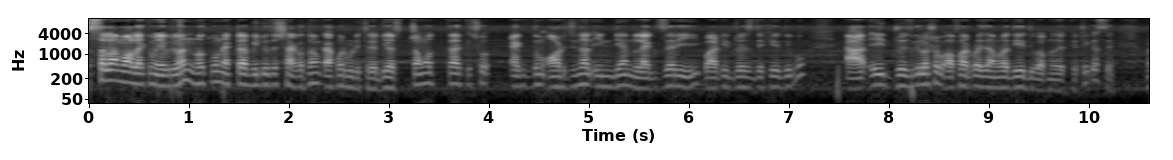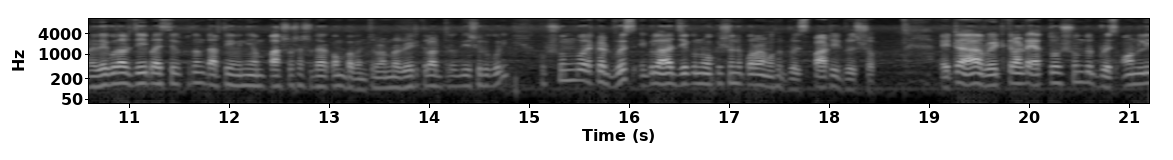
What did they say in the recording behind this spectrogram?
আসসালামু আলাইকুম এভরিওয়ান। নতুন একটা ভিডিওতে স্বাগতম কাপড় বিডি থেকে। বিয়ার চমৎকার কিছু একদম original Indian luxury party dress দেখিয়ে দিব। আর এই ড্রেসগুলো সব অফার প্রাইস আমরা দিয়ে দিব আপনাদেরকে, ঠিক আছে? মানে রেগুলার যেই প্রাইস সেল করতাম, তার থেকে মিনিমাম পাঁচশো, সাতশো টাকা কম পাবেন। চলুন আমরা রেড কালারটা দিয়ে শুরু করি। খুব সুন্দর একটা ড্রেস এগুলো যে কোনো অকেশনে পরার মতো ড্রেস পার্টি ড্রেস সব। এটা রেড কালারটা এত সুন্দর ড্রেস অনলি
